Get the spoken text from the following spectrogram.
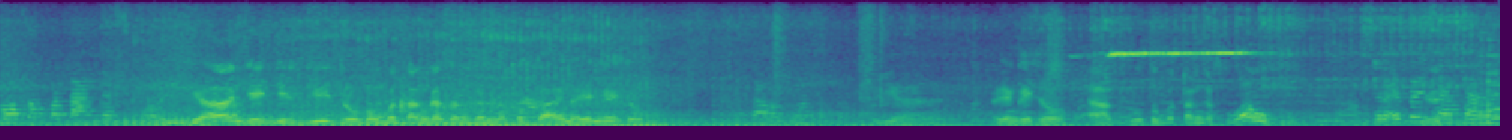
Kotong Batangas po. Ayan, JJG, tropang Batangas ang kanilang pagkain. Ayan guys, oh. Ayan. Ayan guys, oh. Ah, Tuto Batangas. Wow. Oh, sira, ito isa pare.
